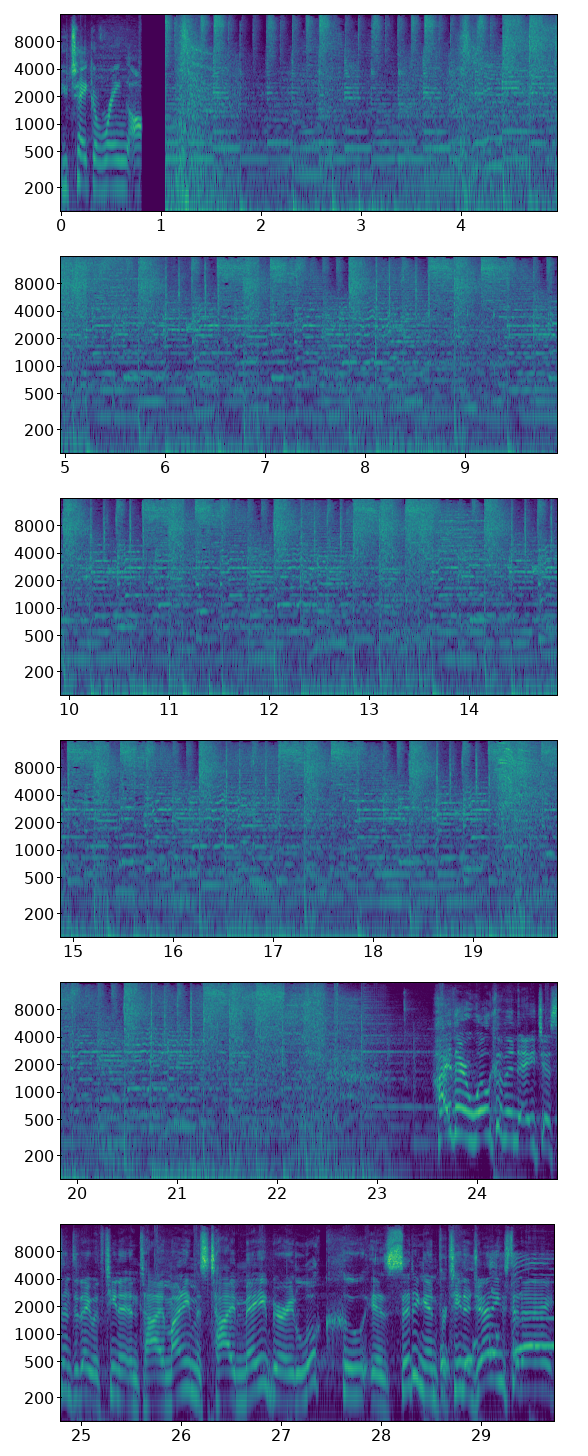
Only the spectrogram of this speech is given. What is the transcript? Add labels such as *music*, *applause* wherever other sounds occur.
You take a ring off. Hi there, welcome into HSN Today with Tina and Ty. My name is Ty Mayberry. Look who is sitting in for Tina Jennings today.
